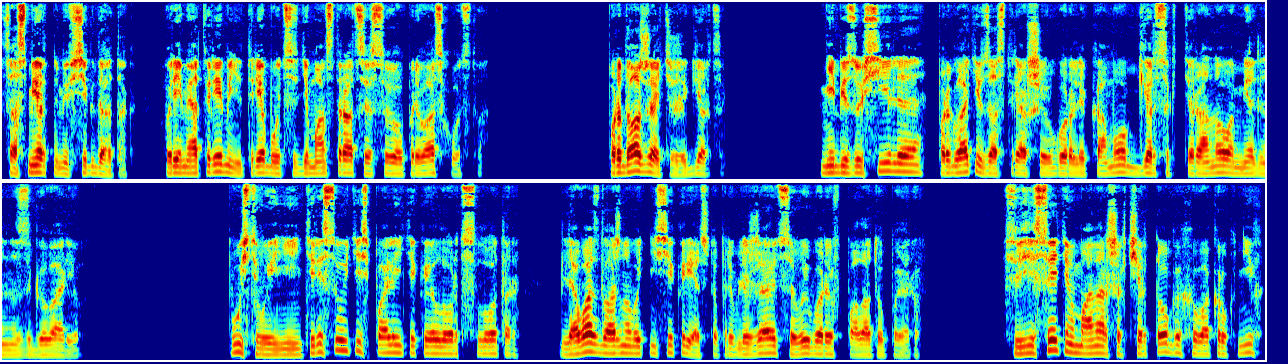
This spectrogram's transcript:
Со смертными всегда так. Время от времени требуется демонстрация своего превосходства. Продолжайте же, герцог. Не без усилия, проглотив застрявший в горле комок, герцог Тиранова медленно заговорил. Пусть вы и не интересуетесь политикой, лорд Слотер, для вас должно быть не секрет, что приближаются выборы в палату пэров. В связи с этим в монарших чертогах и вокруг них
